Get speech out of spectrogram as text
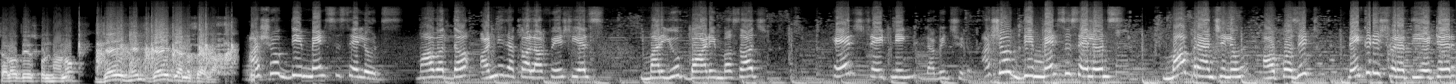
సెలవు తీసుకుంటున్నాను. Jai Hind Jai Janasena Ashok the men's salons. మా వద్ద అన్ని రకాల ఫేషియల్స్ మరియు బాడీ మసాజ్ హెయిర్ స్ట్రైట్నింగ్ లభించును. Ashok the men's salons. మా బ్రాంచ్లు opposite Venkateswara theatre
